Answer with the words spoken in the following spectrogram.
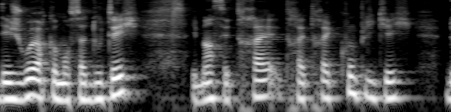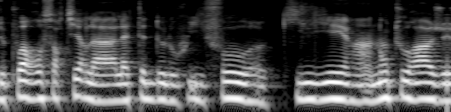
des joueurs commencent à douter, eh ben c'est très, très, très compliqué de pouvoir ressortir la, tête de l'eau. Il faut euh, qu'il y ait un entourage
